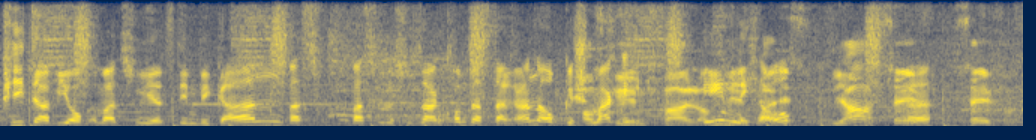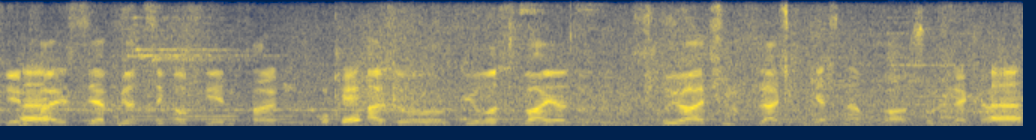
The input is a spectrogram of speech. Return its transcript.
Pita, wie auch immer, zu jetzt dem veganen, was, was würdest du sagen, kommt das daran auch geschmacklich auf jeden Fall, auf ähnlich jeden Fall. auch? Ist, ja, safe, ja. safe auf jeden ja. Fall. Ist sehr würzig auf jeden Fall. Okay. Also Gyros war ja so früher, als ich noch Fleisch gegessen habe, war schon lecker. Ja.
